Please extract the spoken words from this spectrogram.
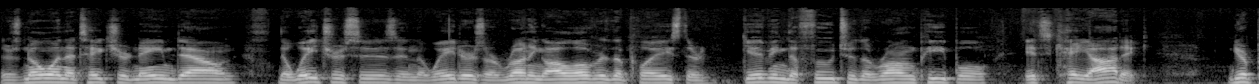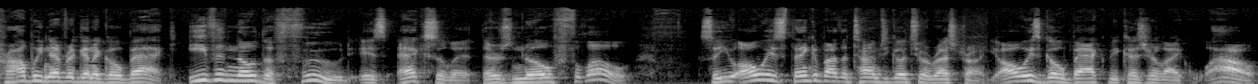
there's no one that takes your name down. The waitresses and the waiters are running all over the place. They're giving the food to the wrong people. It's chaotic. You're probably never going to go back. Even though the food is excellent, there's no flow. So you always think about the times you go to a restaurant. You always go back because you're like, wow,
